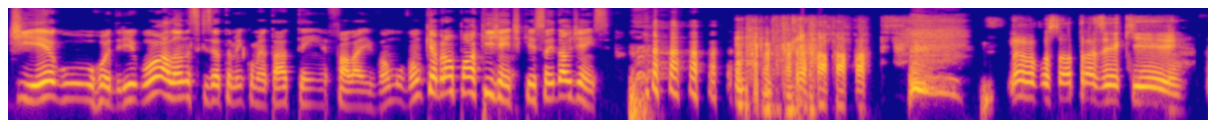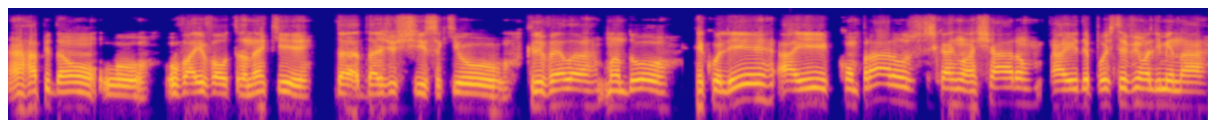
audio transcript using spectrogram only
Diego, o Rodrigo, ou a Alana, se quiser também comentar, tem falar aí. Vamos, vamos quebrar o pau aqui, gente, que isso aí dá audiência. não, eu vou só trazer aqui ah, rapidão o, o vai e volta, né? Que da, da justiça, que o Crivella mandou recolher, aí compraram, os fiscais não acharam, aí depois teve um liminar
